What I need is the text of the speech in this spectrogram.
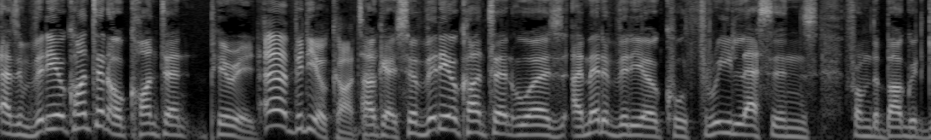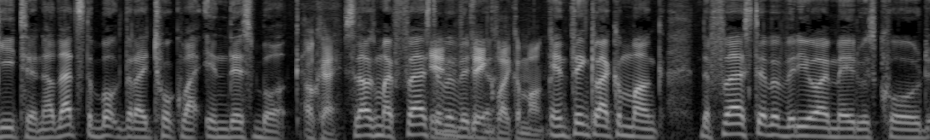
as in video content or content, period? Uh, video content. Okay, so video content was I made a video called Three Lessons from the Bhagavad Gita. Now that's the book that I talk about in this book. Okay. So that was my first In ever video. In Think Like a Monk. In Think Like a Monk. The first ever video I made was called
